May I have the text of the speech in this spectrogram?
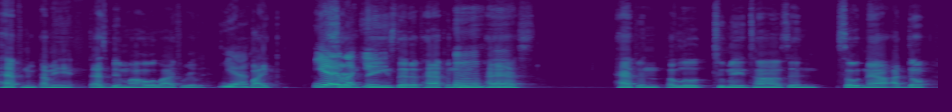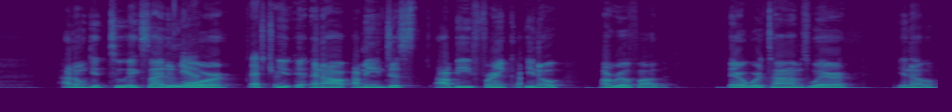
happened. I mean, that's been my whole life, really. yeah Like yeah certain like you, things that have happened in the mm-hmm. past happen a little too many times and so now i don't I don't get too excited Yeah. or That's true. you- and I I mean just I'll be frank, you know, my real father. There were times where, you know,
